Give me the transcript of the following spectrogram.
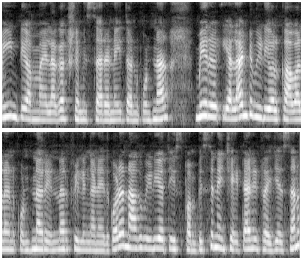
మీ ఇంటి అమ్మాయిలాగా క్షమిస్తారని అయితే అనుకుంటున్నాను మీరు ఎలాంటి వీడియోలు కావాలనుకుంటున్నారు ఇన్నర్ ఫీలింగ్ అనేది కూడా నాకు వీడియో తీసి పంపిస్తే నేను చేయడానికి ట్రై చేస్తాను.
